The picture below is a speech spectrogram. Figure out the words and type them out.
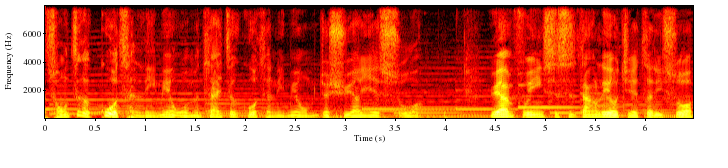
从这个过程里面，我们在这个过程里面，我们就需要耶稣啊。约翰福音十四章六节这里说，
